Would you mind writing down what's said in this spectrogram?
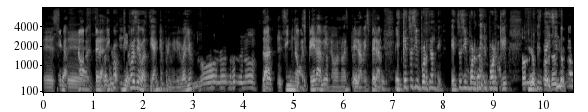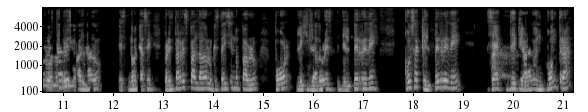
Este, Mira, no, espera, está dijo, dijo Sebastián que primero iba yo. No, no, no, no, no. Da- espérate. sí, no, espérame, no, no, espérame, espérame. Es que esto es importante, esto es importante porque lo que está diciendo Pablo no, no está respaldado, Es, no, ya sé, pero está respaldado lo que está diciendo Pablo por legisladores del PRD, cosa que el PRD se ha declarado en contra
